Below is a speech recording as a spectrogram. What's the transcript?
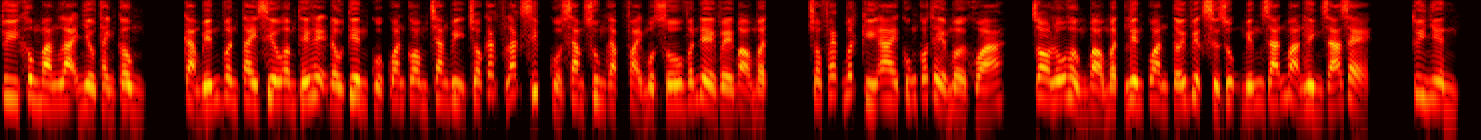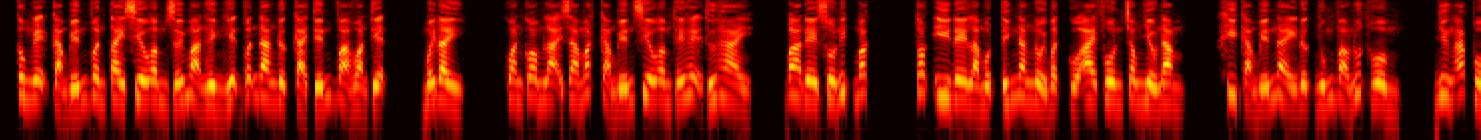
Tuy không mang lại nhiều thành công, cảm biến vân tay siêu âm thế hệ đầu tiên của Qualcomm trang bị cho các flagship của Samsung gặp phải một số vấn đề về bảo mật, cho phép bất kỳ ai cũng có thể mở khóa, do lỗ hổng bảo mật liên quan tới việc sử dụng miếng dán màn hình giá rẻ. Tuy nhiên, công nghệ cảm biến vân tay siêu âm dưới màn hình hiện vẫn đang được cải tiến và hoàn thiện. Mới đây, Qualcomm lại ra mắt cảm biến siêu âm thế hệ thứ hai, 3D Sonic Max. Touch ID là một tính năng nổi bật của iPhone trong nhiều năm, khi cảm biến này được nhúng vào nút Home, nhưng Apple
